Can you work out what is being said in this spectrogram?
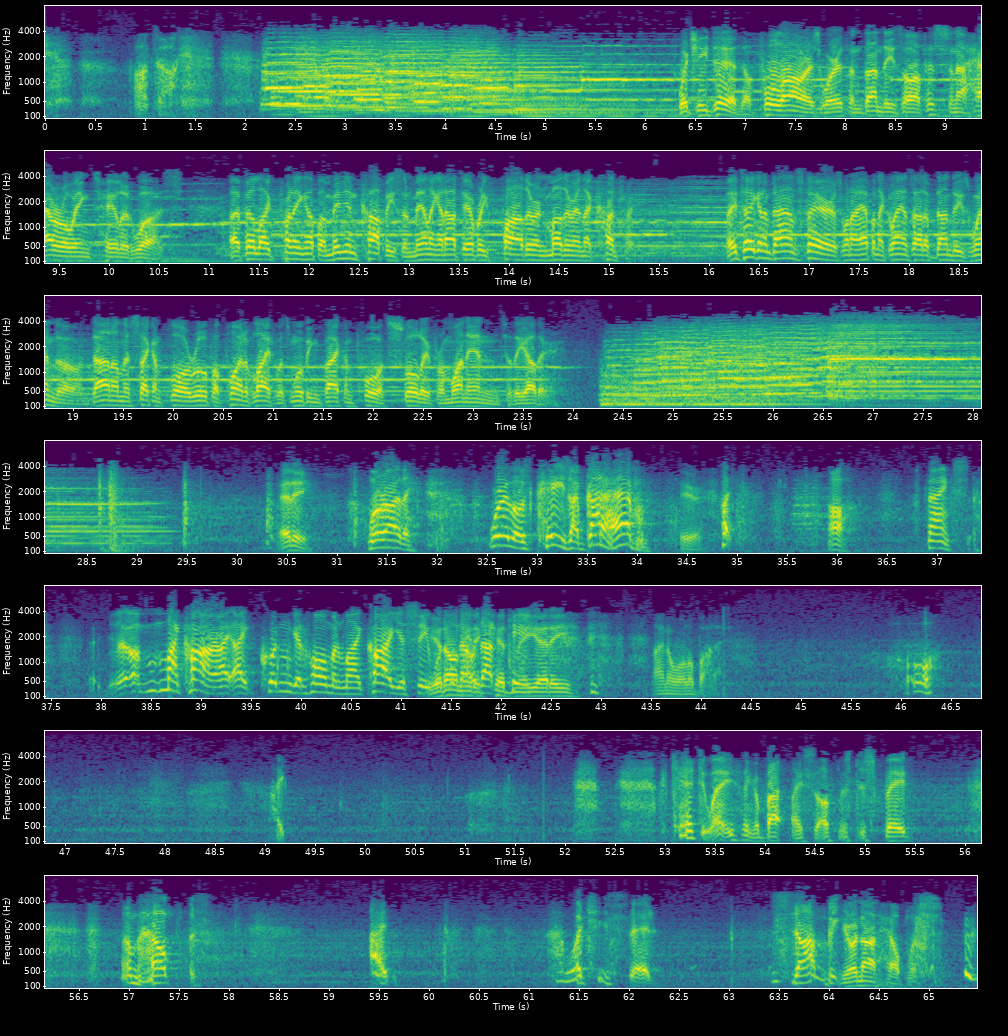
I'll talk. Which he did, a full hour's worth in Dundy's office, and a harrowing tale it was. I felt like printing up a million copies and mailing it out to every father and mother in the country. They'd taken him downstairs when I happened to glance out of Dundy's window. And down on the second floor roof, a point of light was moving back and forth slowly from one end to the other. Eddie, Where are they? Where are those keys? I've got to have them. here. Oh, thanks. Uh, my car. I, I couldn't get home in my car, you see. You don't need that, to kid me, Eddie. I know all about it. Oh. I. I can't do anything about myself, Mr. Spade. I'm helpless. I. What she said. Zombie. You're not helpless.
